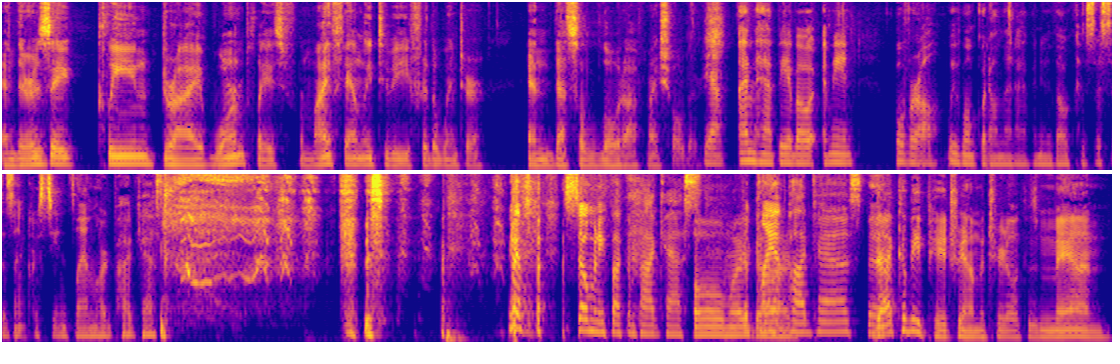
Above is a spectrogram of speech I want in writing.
and there's a clean dry warm place for my family to be for the winter and that's a load off my shoulders Yeah, I'm happy about. I mean, overall, we won't go down that avenue though, because this isn't Christine's landlord podcast. this we have so many fucking podcasts. oh my the god the plant podcast. The, that could be patreon material because man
